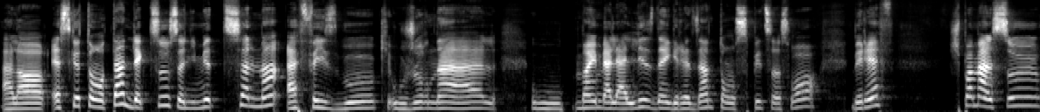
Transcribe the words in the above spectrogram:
Alors, est-ce que ton temps de lecture se limite seulement à Facebook, au journal ou même à la liste d'ingrédients de ton souper de ce soir? Bref, je suis pas mal sûre.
